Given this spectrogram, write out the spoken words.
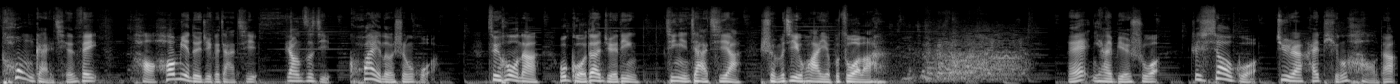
痛改前非，好好面对这个假期，让自己快乐生活。最后呢，我果断决定今年假期啊，什么计划也不做了。哎，你还别说，这效果居然还挺好的。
